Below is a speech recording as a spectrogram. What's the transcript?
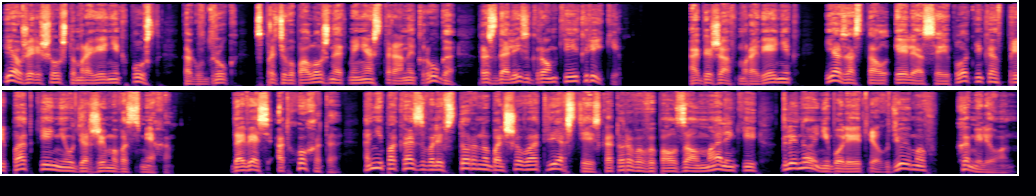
Я уже решил, что муравейник пуст, как вдруг с противоположной от меня стороны круга раздались громкие крики. Обежав муравейник, я застал Элиаса и плотника в припадке неудержимого смеха. Давясь от хохота, они показывали в сторону большого отверстия, из которого выползал маленький, длиной не более трех дюймов, хамелеон.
